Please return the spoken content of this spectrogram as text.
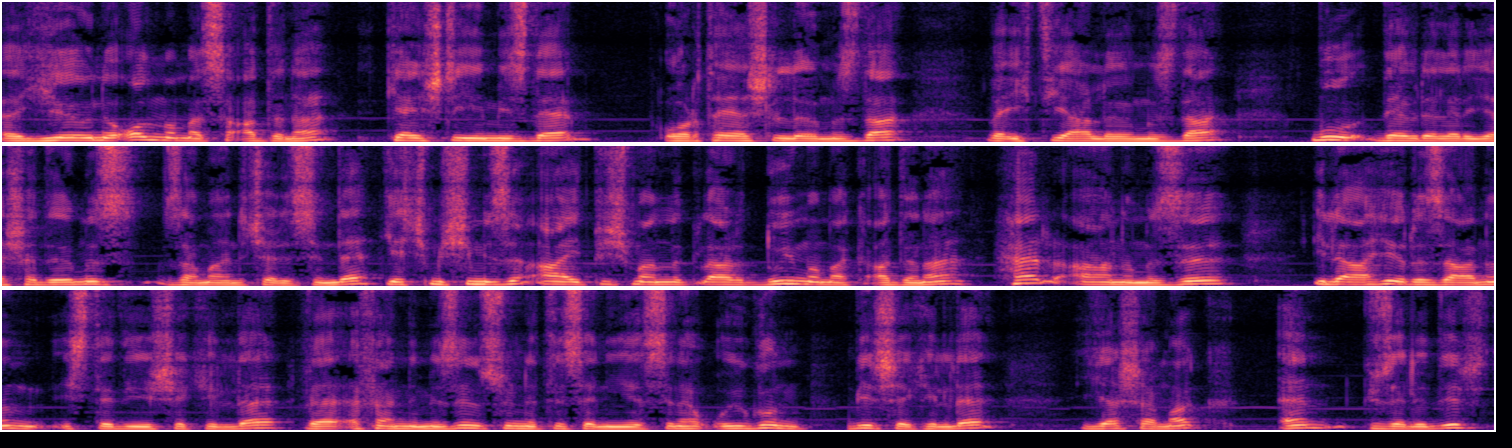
e, yığını olmaması adına gençliğimizde, orta yaşlılığımızda ve ihtiyarlığımızda bu devreleri yaşadığımız zaman içerisinde geçmişimize ait pişmanlıklar duymamak adına her anımızı ilahi rızanın istediği şekilde ve Efendimizin sünneti seniyesine uygun bir şekilde yaşamak en güzelidir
